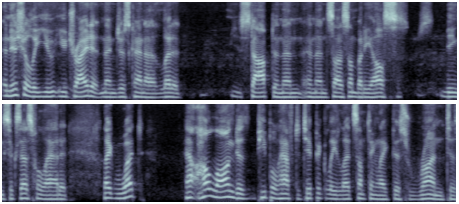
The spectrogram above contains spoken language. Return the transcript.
initially, you you tried it and then just kind of let it you stopped and then and then saw somebody else being successful at it. Like what? How long do people have to typically let something like this run to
